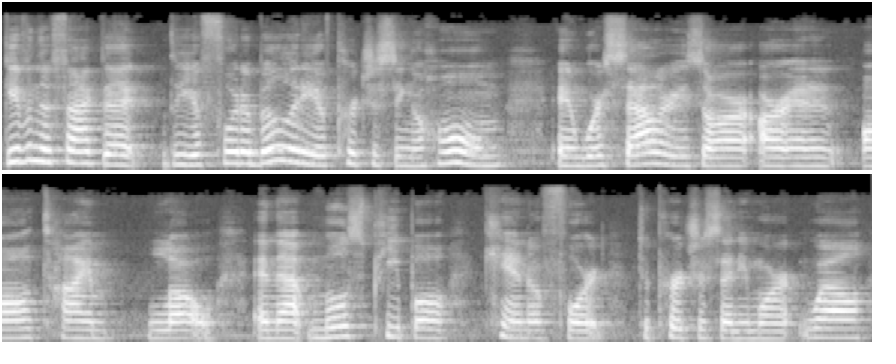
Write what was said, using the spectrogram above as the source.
given the fact that the affordability of purchasing a home and where salaries are are at an all time low, and that most people can't afford to purchase anymore. Well,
